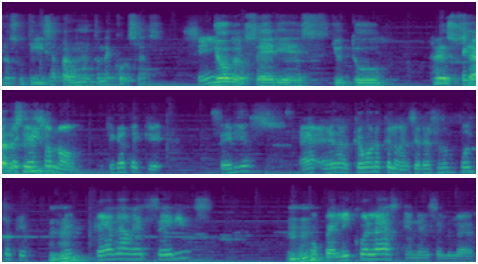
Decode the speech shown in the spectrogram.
los utiliza para un montón de cosas. Sí, Yo veo series, YouTube, redes fíjate sociales, que eso no. Fíjate que series. eh, eh, qué bueno que lo mencionas. Es un punto que Ujú, caga ver series ujú. o películas en el celular.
